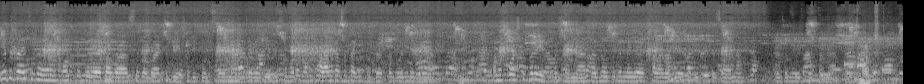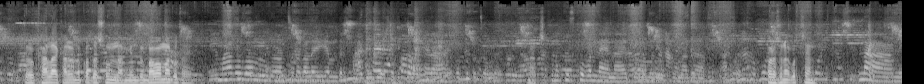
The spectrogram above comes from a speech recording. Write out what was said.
ইউটিউবে ভাই অনেক কষ্ট বাবা বাবা একটা বিয়ে শাদি করছে মা এক জায়গায় বিয়ে দিচ্ছে বর্তমানে খালার কাছে থাকে একটা অনেক কষ্ট করে নিয়ে করতে চায় না, এই জন্য আচ্ছা। তো খালা, খালার কথা শুনলাম, কিন্তু বাবা মা কোথায়? মা বাবা মনে করেন ছোটবেলায় আমাদের বিয়ে হয় চলে আচ্ছা। কোনো খোঁজ খবর নেয় না এর জন্য আমার ইউটিউবের মাঝে পড়াশোনা করছেন? না আমি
